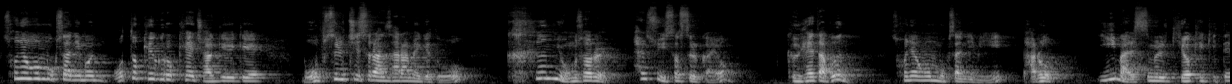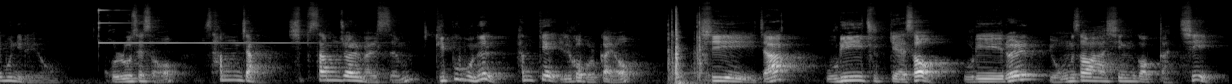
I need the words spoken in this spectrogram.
손영원 목사님은 어떻게 그렇게 자기에게 몹쓸 짓을 한 사람에게도 큰 용서를 할 수 있었을까요? 그 해답은 손영원 목사님이 바로 이 말씀을 기억했기 때문이래요. 골로새서 3장 13절 말씀 뒷부분을 함께 읽어볼까요? 시작. 우리 주께서 우리를 용서하신 것 같이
